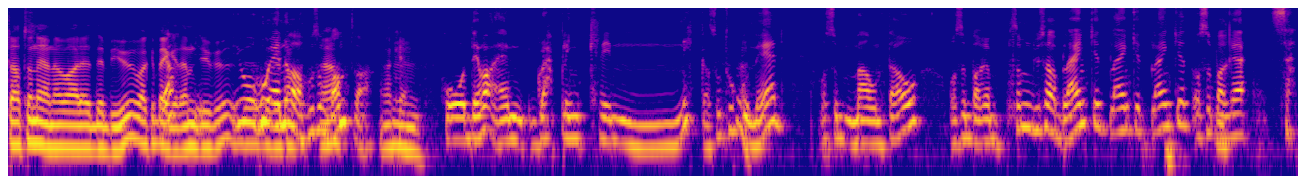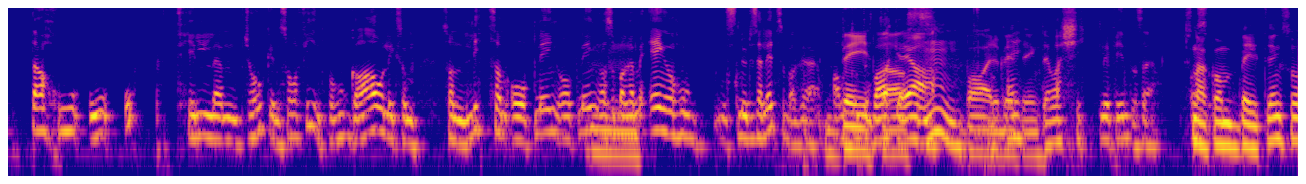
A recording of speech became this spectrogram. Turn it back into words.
hørte at hun ene var debut. Var ikke begge Ja, dem debut? Jo, hun ene var hun som Ja. vant, var. Ok. Og det var en grappling-klinikk. Altså, hun tok henne ned, og så mounta hun, og så bare, som du sa, blanket, blanket, blanket, og så bare setta hun henne opp til den joken så fint, for hun ga henne liksom sånn litt sånn åpning, åpning, og så bare med en gang hun snudde seg litt, så bare falt hun tilbake. Ja. Bare okay. beiting. Det var skikkelig fint å se. Snakk om baiting, så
